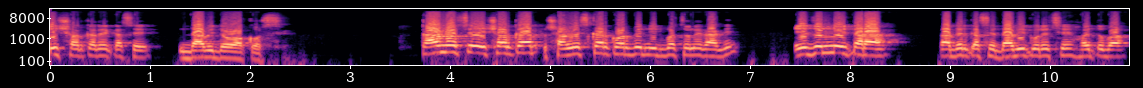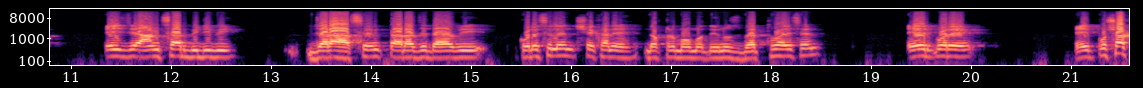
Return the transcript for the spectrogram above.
এই সরকারের কাছে দাবি দেওয়া করছে। কারণ হচ্ছে, এই সরকার সংস্কার করবে নির্বাচনের আগে। এজন্যই তারা তাদের কাছে দাবি করেছে, হয়তোবা এই যে আনসার বিডিবি যারা আছেন, তারা যে দাবি করেছিলেন, সেখানে ডক্টর মোহাম্মদ ইউনুস ব্যর্থ হয়েছেন। এরপরে এই পোশাক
